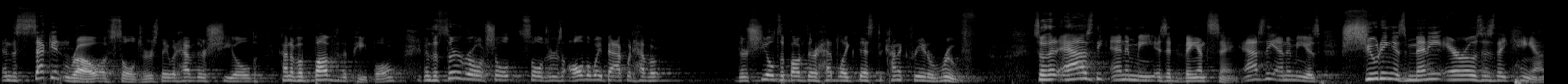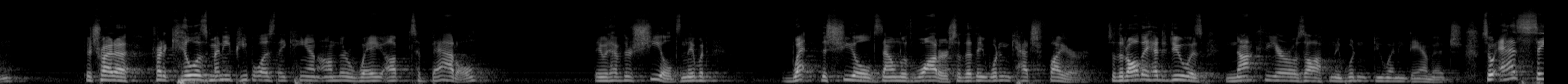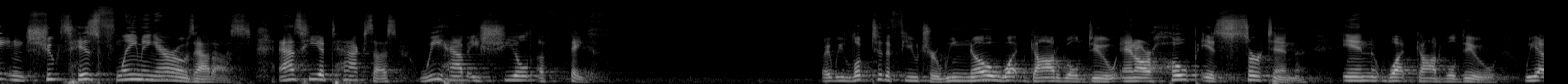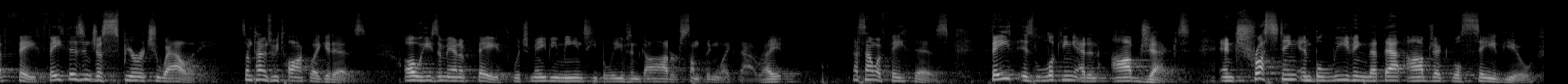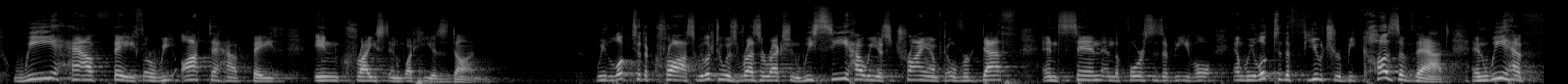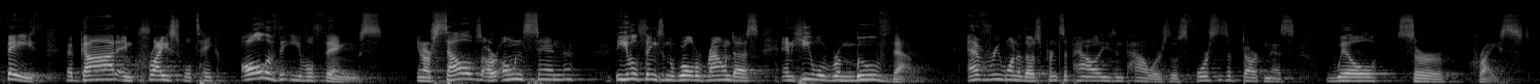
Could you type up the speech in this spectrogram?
And the second row of soldiers, they would have their shield kind of above the people. And the third row of soldiers, all the way back, would have a, their shields above their head like this to kind of create a roof. So that as the enemy is advancing, as the enemy is shooting as many arrows as they can to try to, try to kill as many people as they can on their way up to battle, they would have their shields and they would wet the shields down with water so that they wouldn't catch fire, so that all they had to do was knock the arrows off and they wouldn't do any damage. So, as Satan shoots his flaming arrows at us, as he attacks us, we have a shield of faith. Right? We look to the future. We know what God will do, and our hope is certain in what God will do. We have faith. Faith isn't just spirituality. Sometimes we talk like it is oh, he's a man of faith, which maybe means he believes in God or something like that, right? That's not what faith is. Faith is looking at an object and trusting and believing that that object will save you. We have faith, or we ought to have faith, in Christ and what he has done. We look to the cross, we look to his resurrection, we see how he has triumphed over death and sin and the forces of evil, and we look to the future because of that, and we have faith that God and Christ will take all of the evil things in ourselves, our own sin, the evil things in the world around us, and he will remove them. Every one of those principalities and powers, those forces of darkness, will serve Christ.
